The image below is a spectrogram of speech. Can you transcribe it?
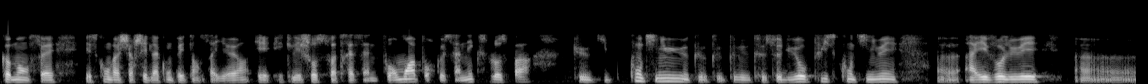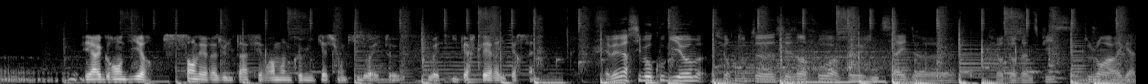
comment on fait, est-ce qu'on va chercher de la compétence ailleurs? Et, que les choses soient très saines. Pour moi, pour que ça n'explose pas, que qu'il continue, que, que, que, ce duo puisse continuer euh, à évoluer euh, et à grandir sans les résultats, c'est vraiment une communication qui doit être, doit être hyper claire et hyper saine. Eh bien, merci beaucoup Guillaume sur toutes euh, ces infos un peu inside sur Jordan Spieth. Toujours un régal.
